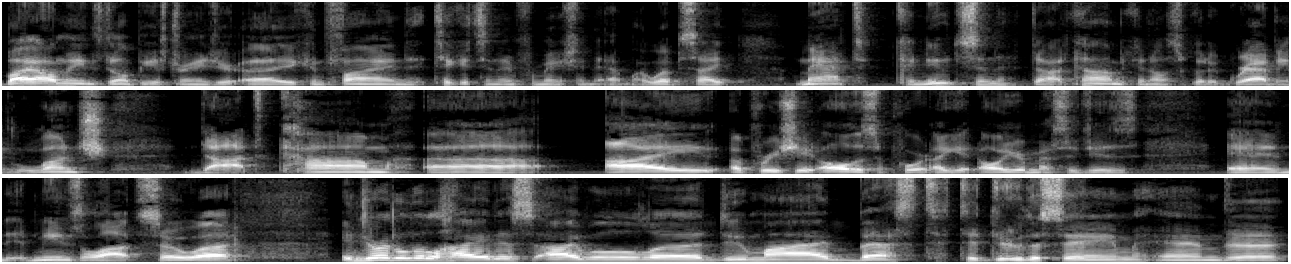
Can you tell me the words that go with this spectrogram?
by all means, don't be a stranger. Uh, you can find tickets and information at my website, mattknutson.com. You can also go to grabbinglunch.com. Uh, I appreciate all the support. I get all your messages, and it means a lot. So, uh, enjoy the little hiatus. I will uh, do my best to do the same, and uh,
